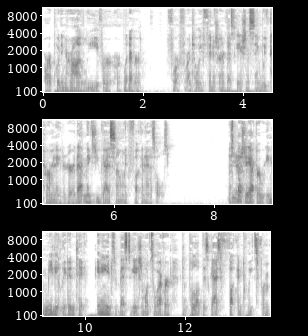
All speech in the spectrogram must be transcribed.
or putting her on leave or, or whatever for, for until we finish our investigation, saying we've terminated her. That makes you guys sound like fucking assholes. Especially after immediately didn't take any investigation whatsoever to pull up this guy's fucking tweets from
